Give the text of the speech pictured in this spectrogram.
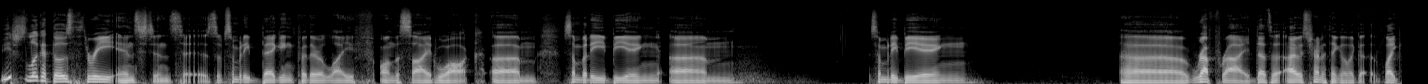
you just look at those three instances of somebody begging for their life on the sidewalk, um, somebody being um, somebody being uh, Rough Ride. That's what I was trying to think of, like a, like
